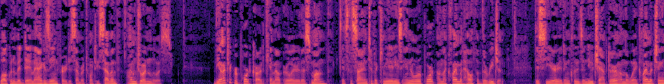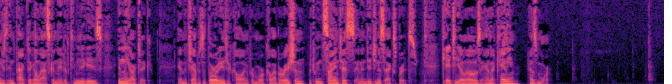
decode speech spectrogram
Welcome to Midday Magazine for December 27th. I'm Jordan Lewis. The Arctic Report Card came out earlier this month. It's the scientific community's annual report on the climate health of the region. This year, it includes a new chapter on the way climate change is impacting Alaska Native communities in the Arctic. And the chapter's authorities are calling for more collaboration between scientists and indigenous experts. KTOO's Anna Canny has more.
